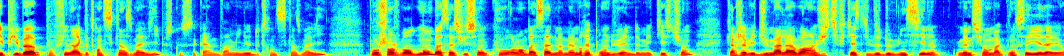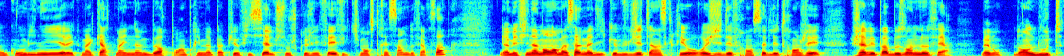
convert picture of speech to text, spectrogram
Et puis bah, pour finir avec le 3615 ma vie, parce que c'est quand même 20 minutes de 3615 ma vie, pour changement de nom, bah, ça suit son cours, l'ambassade m'a même répondu à une de mes questions, car j'avais du mal à avoir un justificatif de domicile, même si on m'a conseillé d'aller en combini avec ma carte My Number pour imprimer un papier officiel, chose que j'ai fait, effectivement c'est très simple de faire ça. Euh, Mais finalement l'ambassade m'a dit que vu que j'étais inscrit au registre des Français de l'étranger, j'avais pas besoin de le faire. Mais bon, dans le doute,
